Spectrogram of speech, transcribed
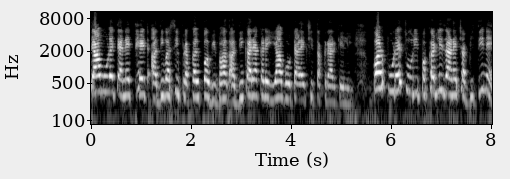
त्यामुळे त्याने थेट आदिवासी प्रकल्प विभाग अधिकाऱ्याकडे या घोटाळ्याची तक्रार केली. पण पुढे चोरी पकडली जाण्याच्या भीतीने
